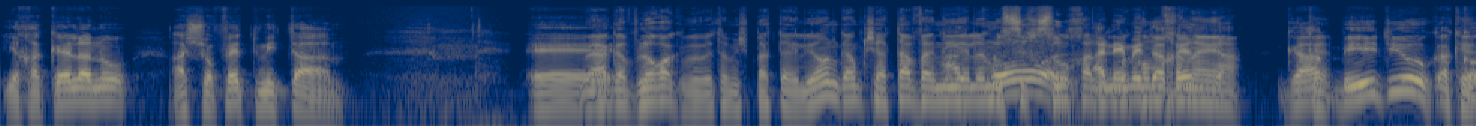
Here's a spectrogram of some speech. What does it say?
יחכה לנו השופט מטעם. אה, ואגב, לא רק בבית המשפט העליון, גם כשאתה ואני יהיה לנו סכסוך על מקום מדבר, חנייה. גם, כן. בדיוק. כן. הכל,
